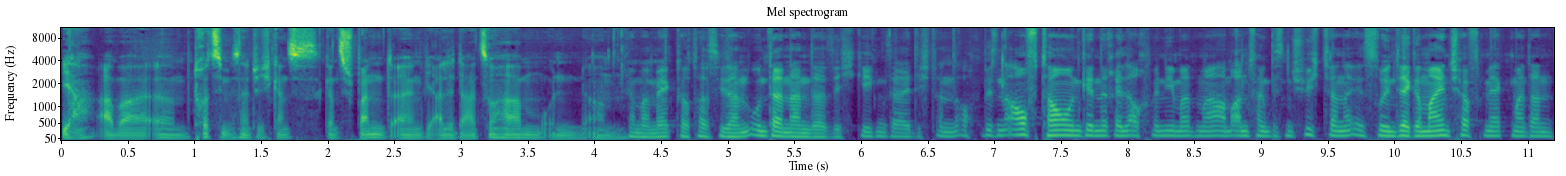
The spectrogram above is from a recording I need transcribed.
ja, aber ähm, trotzdem ist natürlich ganz, ganz spannend, irgendwie alle da zu haben. Und, ähm ja, man merkt doch, dass sie dann untereinander sich gegenseitig dann auch ein bisschen auftauen, generell, auch wenn jemand mal am Anfang ein bisschen schüchterner ist. So in der Gemeinschaft merkt man dann,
